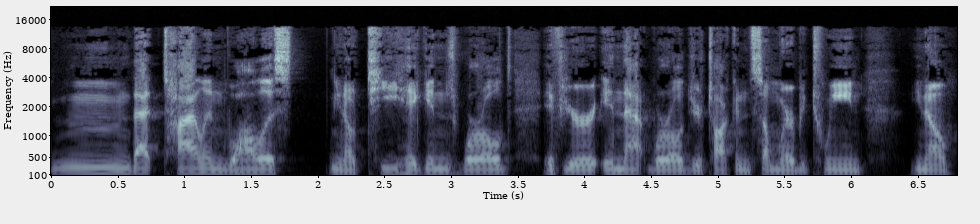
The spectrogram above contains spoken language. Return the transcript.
mm, that Tylan Wallace, you know, Tee Higgins world. If you're in that world, you're talking somewhere between, you know,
